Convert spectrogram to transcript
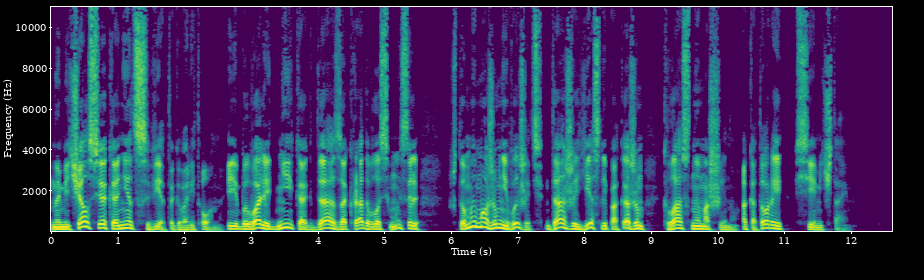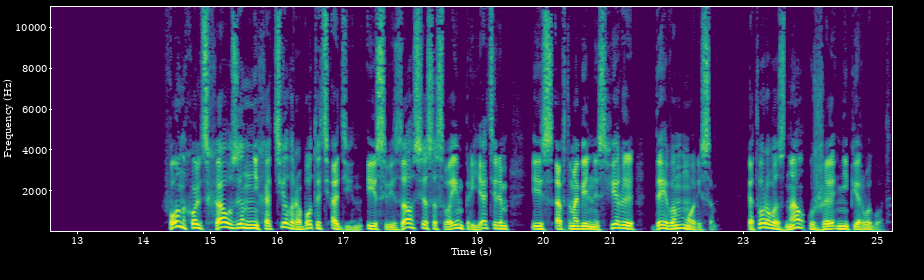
Намечался конец света, говорит он, и бывали дни, когда закрадывалась мысль, что мы можем не выжить, даже если покажем классную машину, о которой все мечтаем. Фон Хольцхаузен не хотел работать один и связался со своим приятелем из автомобильной сферы Дэйвом Моррисом, которого знал уже не первый год.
